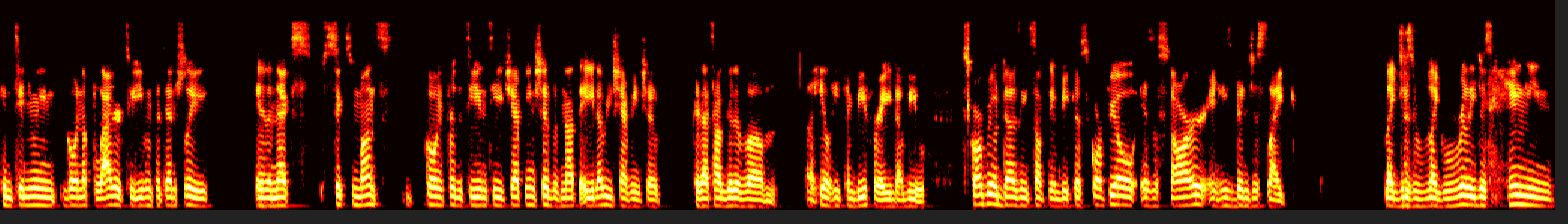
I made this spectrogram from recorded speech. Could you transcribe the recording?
continuing going up the ladder to even potentially in the next six months going for the TNT Championship, if not the AEW Championship, because that's how good of um, a heel he can be for AEW. Scorpio does need something because Scorpio is a star and he's been just like, like just like really just hanging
